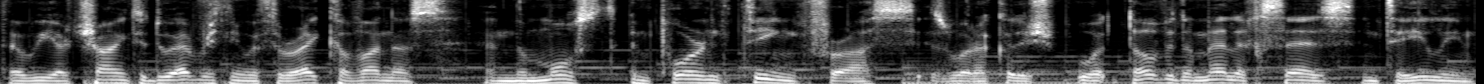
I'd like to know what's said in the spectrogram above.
that we are trying to do everything with the right kavanas. And the most important thing for us is what HaKadosh, what David HaMelech says in Tehillim,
